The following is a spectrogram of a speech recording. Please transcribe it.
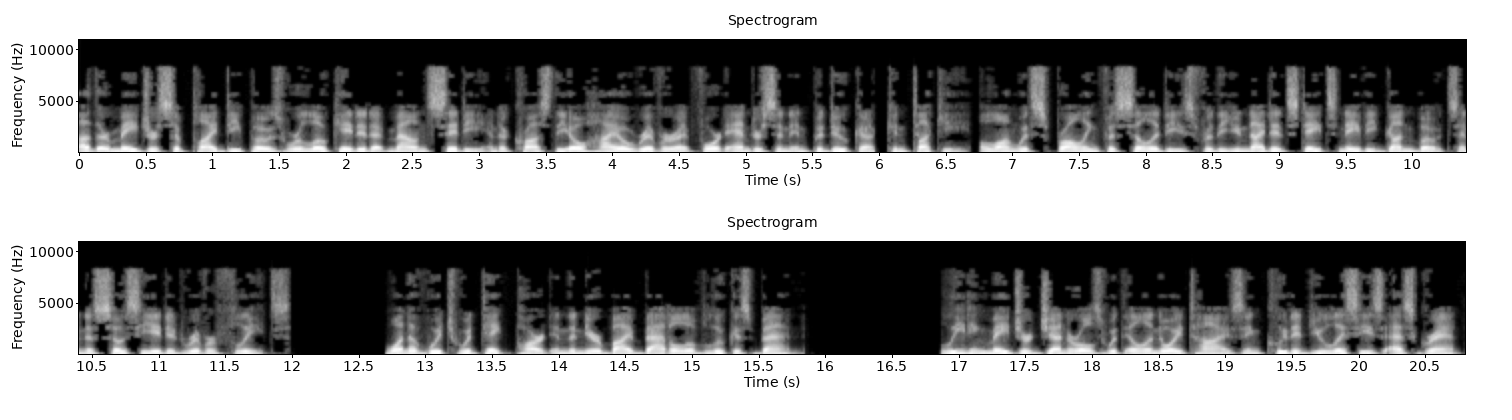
Other major supply depots were located at Mound City and across the Ohio River at Fort Anderson in Paducah, Kentucky, along with sprawling facilities for the United States Navy gunboats and associated river fleets. One of which would take part in the nearby Battle of Lucas Bend. Leading major generals with Illinois ties included Ulysses S. Grant,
